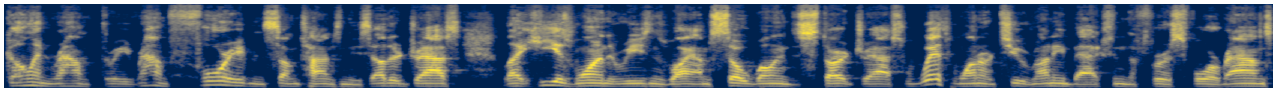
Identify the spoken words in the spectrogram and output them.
going round three, round four, even sometimes in these other drafts. Like he is one of the reasons why I'm so willing to start drafts with one or two running backs in the first four rounds.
